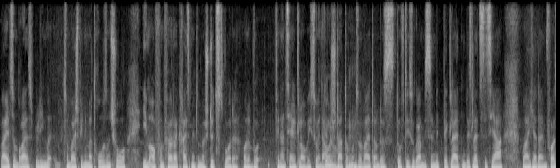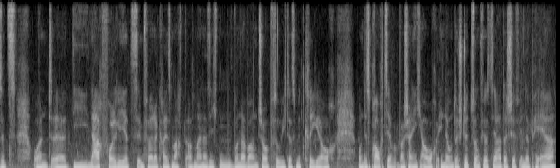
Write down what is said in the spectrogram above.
weil zum Beispiel die, zum Beispiel die Matrosenshow eben auch vom Förderkreis mit unterstützt wurde oder finanziell, glaube ich, so in der genau. Ausstattung mhm. und so weiter. Und das durfte ich sogar ein bisschen mitbegleiten. Bis letztes Jahr war ich ja da im Vorsitz und äh, die Nachfolge jetzt im Förderkreis macht aus meiner Sicht einen wunderbaren Job, so wie ich das mitkriege auch. Und es braucht es ja wahrscheinlich auch in der Unterstützung fürs Theaterschiff, in der PR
